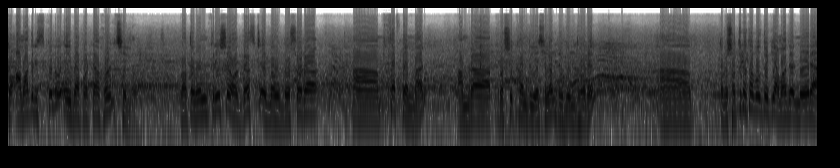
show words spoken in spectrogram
তো আমাদের স্কুলেও এই ব্যাপারটা হয়েছিল। গত উনত্রিশে অগস্ট এবং দোসরা সেপ্টেম্বর আমরা প্রশিক্ষণ দিয়েছিলাম দুদিন ধরে। তবে সত্যি কথা বলতে কি আমাদের মেয়েরা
